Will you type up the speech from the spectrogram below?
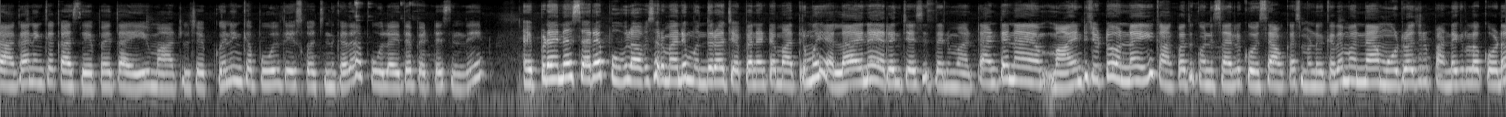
రాగానే ఇంకా కాసేపు అయితే అయ్యి మాటలు చెప్పుకొని ఇంకా పూలు తీసుకొచ్చింది కదా ఆ పూలు అయితే పెట్టేసింది. ఎప్పుడైనా సరే పువ్వులు అవసరమని ముందు రోజు చెప్పానంటే మాత్రము ఎలా అయినా అరేంజ్ చేసిద్ది అనమాట అంటే నా మా ఇంటి చుట్టూ ఉన్నాయి కాకపోతే కొన్నిసార్లు కోసే అవకాశం ఉండదు కదా. మొన్న మూడు రోజుల పండుగలో కూడా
